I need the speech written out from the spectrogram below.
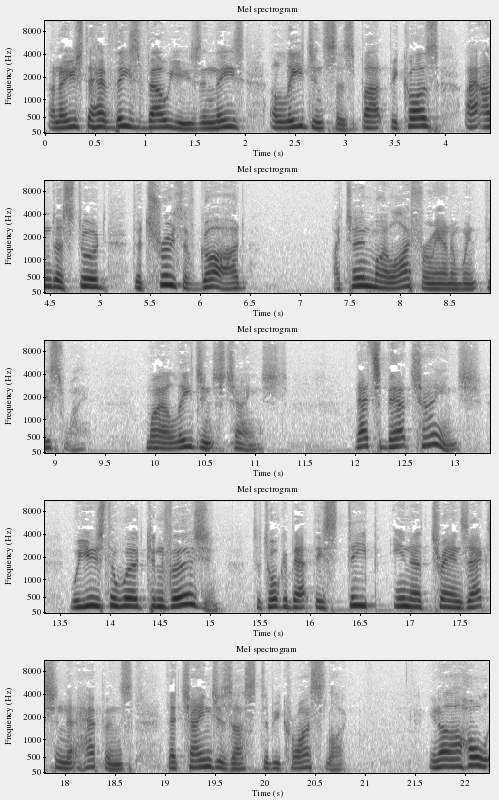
And I used to have these values and these allegiances, but because I understood the truth of God, I turned my life around and went this way my allegiance changed. That's about change. We use the word conversion to talk about this deep inner transaction that happens that changes us to be Christ like. You know, the whole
